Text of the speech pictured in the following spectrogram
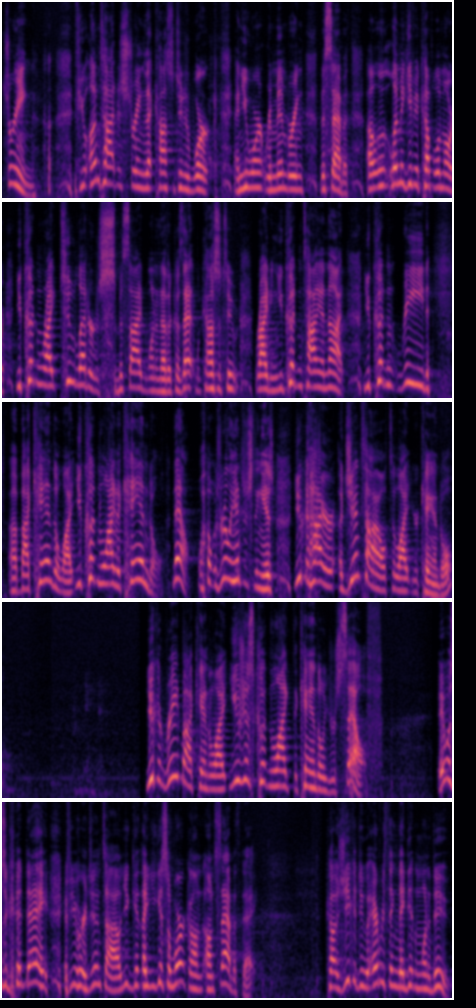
string. If you untied a string, that constituted work, and you weren't remembering the Sabbath. Uh, l- let me give you a couple of more. You couldn't write two letters beside one another because that would constitute writing. You couldn't tie a knot. You couldn't read uh, by candlelight. You couldn't light a candle. Now, what was really interesting is you could hire a Gentile to light your candle. You could read by candlelight, you just couldn't light the candle yourself. It was a good day if you were a Gentile. You get, you get some work on, on Sabbath day because you could do everything they didn't want to do.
